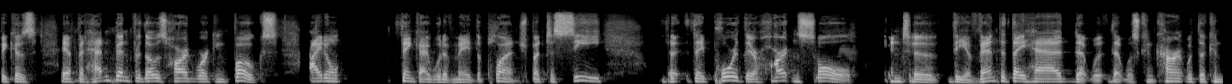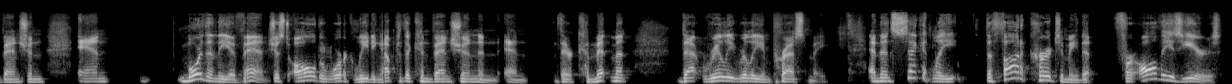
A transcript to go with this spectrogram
because if it hadn't been for those hardworking folks, I don't think I would have made the plunge. But to see that they poured their heart and soul into the event that they had that was that was concurrent with the convention and more than the event just all the work leading up to the convention and and their commitment that really really impressed me and then secondly the thought occurred to me that for all these years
